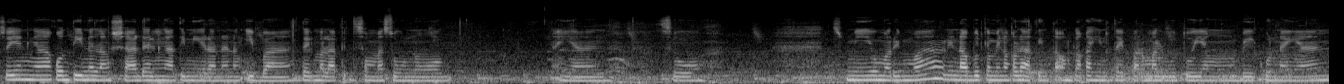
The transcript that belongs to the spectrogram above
So, ayan nga, konti na lang siya dahil nga tinira na ng iba, dahil malapit na siyang masunog. Ayan. So, Mio Marimar, inabot kami ng kalahating taon kakahintay para maluto yung bacon na yan.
